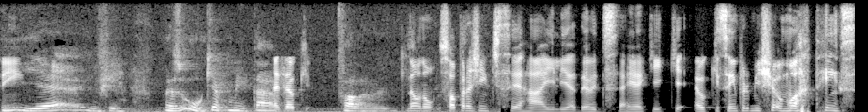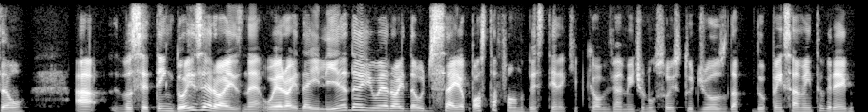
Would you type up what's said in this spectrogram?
Sim. E é, enfim. Mas o que ia comentar. Mas é o que. Fala. Não, não, só pra gente encerrar a Ilíada e Odisseia aqui, que é o que sempre me chamou a atenção. Ah, você tem dois heróis, né? O herói da Ilíada e o herói da Odisseia. Eu posso estar tá falando besteira aqui, porque obviamente eu não sou estudioso da, do pensamento grego.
